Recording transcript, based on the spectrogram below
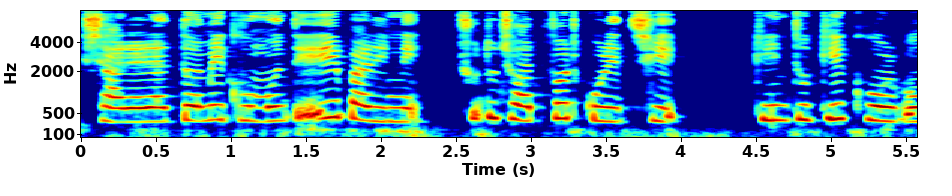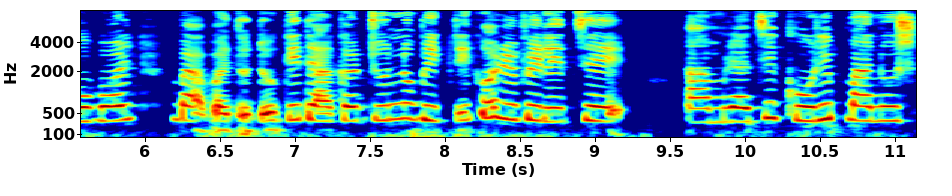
সারা রাত তো আমি ঘুমোতেই পারিনি, শুধু ছটফট করেছি। কিন্তু কি করব বল? বাবা তো তোকে টাকার জন্য বিক্রি করে ফেলেছে। আমরা যে গরিব মানুষ,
